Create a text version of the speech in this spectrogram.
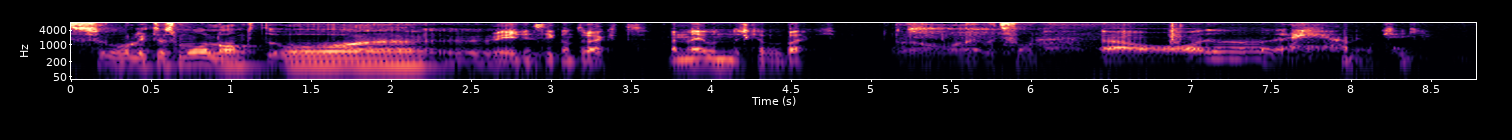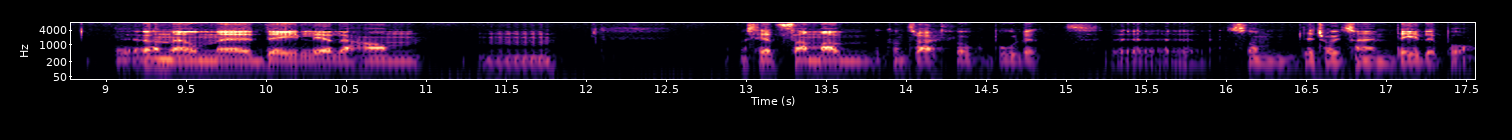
smådyrt och lite smålångt och... eh, Free agency-kontrakt. Men är underskattad back. Ja, jag vet fan. Ja, eh, nej, han är okej. Jag vet inte om eh, Daley eller han... Mm, om ser att samma kontrakt låg på bordet eh, som Detroit signed Daley på.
